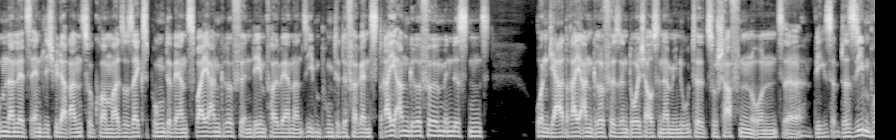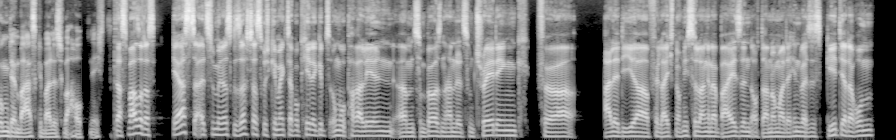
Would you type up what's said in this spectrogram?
um dann letztendlich wieder ranzukommen. Also sechs Punkte wären zwei Angriffe, in dem Fall wären dann sieben Punkte Differenz drei Angriffe mindestens. Und ja, drei Angriffe sind durchaus in der Minute zu schaffen. Und äh, wie gesagt, das sieben Punkte im Basketball ist überhaupt nichts. Das war so das Erste, als du mir das gesagt hast, wo ich gemerkt habe, okay, da gibt es irgendwo Parallelen ähm, zum Börsenhandel, zum Trading. Für alle, die ja vielleicht noch nicht so lange dabei sind, auch da nochmal der Hinweis, es geht ja darum,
